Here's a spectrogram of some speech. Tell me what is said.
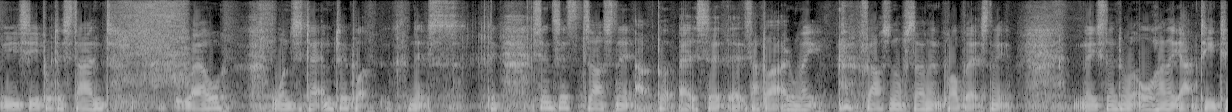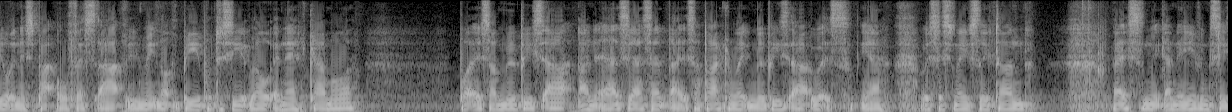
he's able to stand well once you get him to but since it's just up it's it's up like right fast enough silent pop it's not nice to all highlight that detail in this back office art you might not be able to see it well in the camera but it's a movies art and it's, it's, a, it's a black and white movies art which yeah which is nicely done it's, and you even see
